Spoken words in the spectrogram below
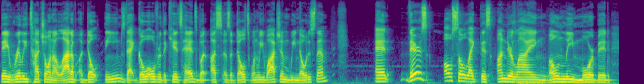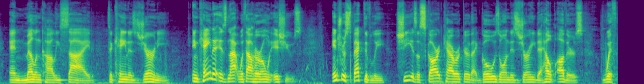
they really touch on a lot of adult themes that go over the kids' heads, but us as adults, when we watch them, we notice them. And there's also like this underlying lonely, morbid, and melancholy side to Kena's journey. And Kena is not without her own issues. Introspectively, she is a scarred character that goes on this journey to help others with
